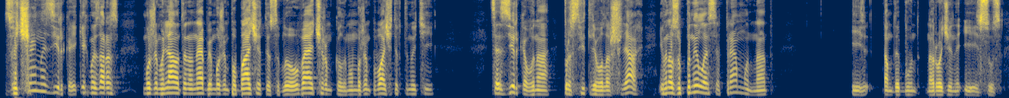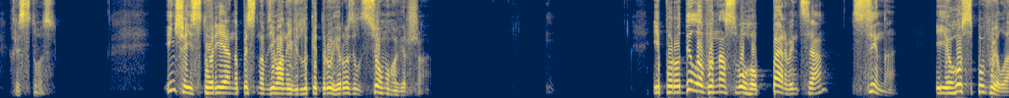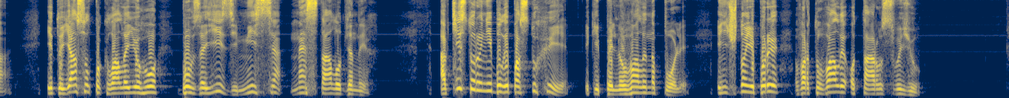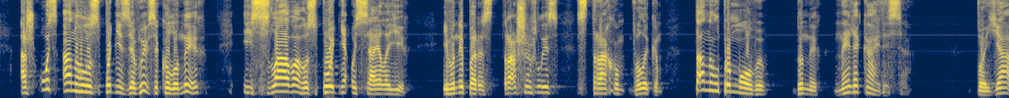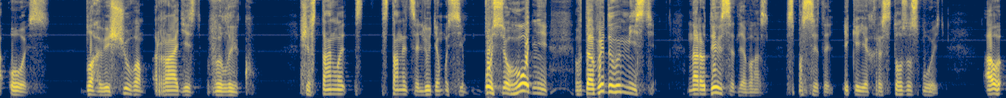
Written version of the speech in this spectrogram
Звичайна зірка, яких ми зараз можемо глянути на небо і можемо побачити, особливо вечором, коли ми можемо побачити в темноті. Ця зірка вона просвітлювала шлях, і вона зупинилася прямо над і там, де був народжений Ісус Христос. Інша історія написана в Івана від Луки, 2 розділ 7 вірша. І породила вона свого первенця, сина, і його сповила, і до ясел поклала його, бо в заїзді місця не стало для них. А в тій стороні були пастухи, які пильнували на полі, і нічної пори вартували отару свою. Аж ось ангел Господній з'явився коло них, і слава Господня осяяла їх, і вони перестрашились страхом великим. Та ангел промовив до них: не лякайтеся, бо я ось благовіщу вам радість велику, що станеться людям усім. Бо сьогодні в Давидовому місті народився для вас Спаситель, який є Христос Господь. А,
